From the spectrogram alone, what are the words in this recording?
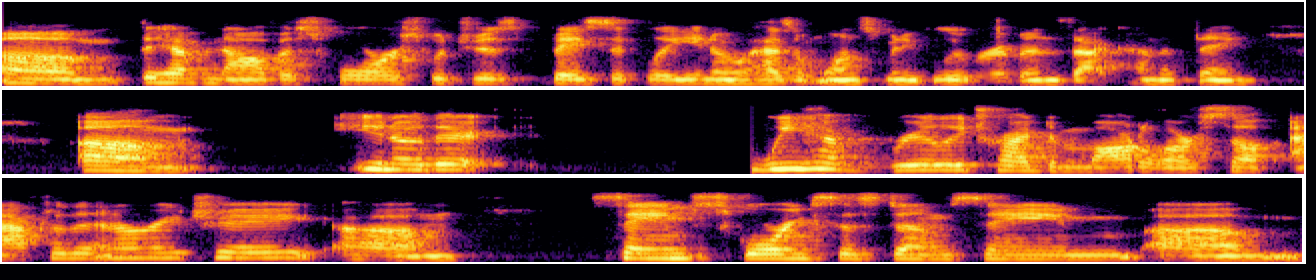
Um, they have novice horse which is basically you know hasn't won so many blue ribbons that kind of thing. Um, you know there we have really tried to model ourselves after the nrha um, same scoring system same um,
